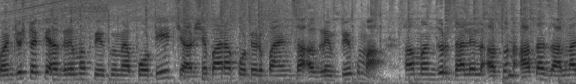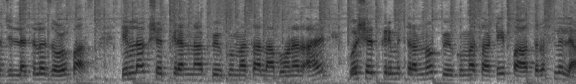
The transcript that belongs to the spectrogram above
पंचवीस टक्के अग्रिम पीक विम्यापोटी चारशे बारा कोटी रुपयांचा अग्रिम पीक विमा हा मंजूर झालेला असून आता जालना जिल्ह्यातील जवळपास तीन लाख शेतकऱ्यांना पीक विम्याचा लाभ होणार आहे व शेतकरी मित्रांनो पीक विम्यासाठी पात्र असलेल्या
